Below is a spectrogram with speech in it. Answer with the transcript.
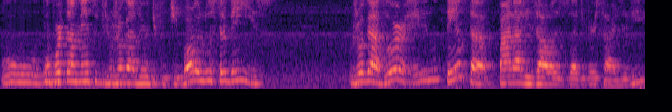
O comportamento de um jogador de futebol ilustra bem isso. O jogador ele não tenta paralisar os adversários, ele,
